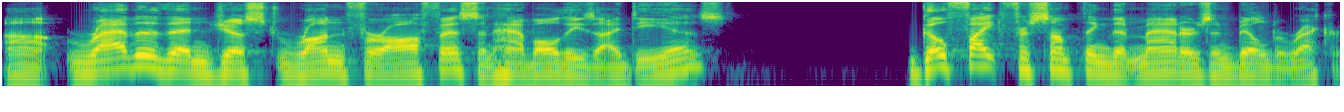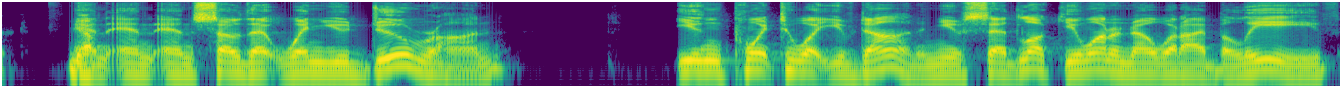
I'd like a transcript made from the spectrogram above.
Uh, rather than just run for office and have all these ideas, go fight for something that matters and build a record. Yep. And, and, and so that when you do run, you can point to what you've done and you've said, look, you want to know what I believe,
